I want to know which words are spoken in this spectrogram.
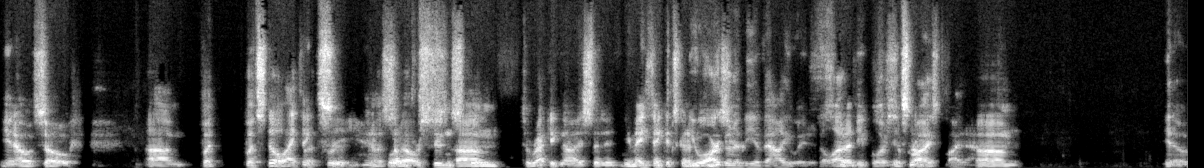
you know, so um, but but still, I think Let's for see. you know some for students um, to, to, recognize that it, you may think it's going to you are going to be evaluated. A lot of people are surprised by that. Um, you know,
